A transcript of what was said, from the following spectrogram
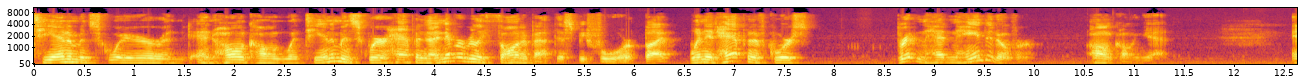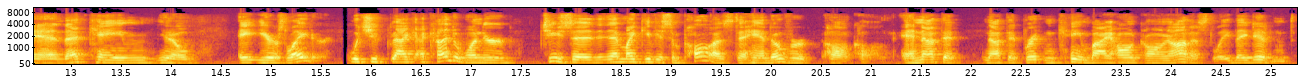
Tiananmen Square and, and Hong Kong, when Tiananmen Square happened, I never really thought about this before, but when it happened, of course, Britain hadn't handed over Hong Kong yet. And that came, you know, eight years later, which you, I, I kind of wonder, geez, uh, that might give you some pause to hand over Hong Kong. And not that not that Britain came by Hong Kong honestly, they didn't.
